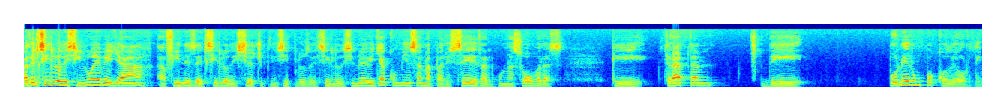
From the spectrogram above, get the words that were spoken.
Para el siglo XIX, ya a fines del siglo XVIII, principios del siglo XIX, ya comienzan a aparecer algunas obras que tratan de poner un poco de orden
